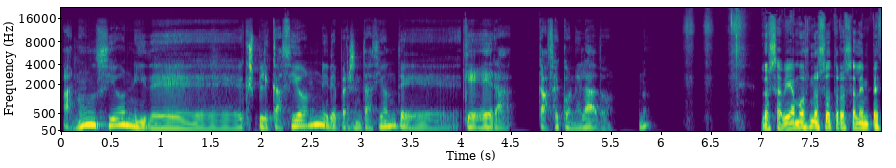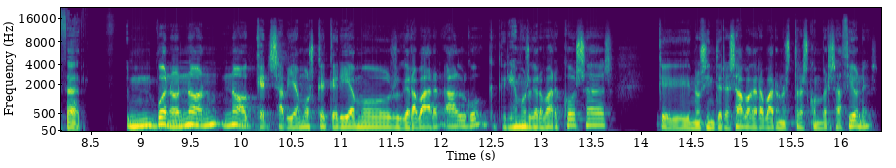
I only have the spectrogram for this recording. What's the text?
anuncio ni de explicación ni de presentación de qué era café con helado, ¿no? lo sabíamos nosotros al empezar. Mm, Bueno, no, no, que sabíamos que queríamos grabar algo, que queríamos grabar cosas, que nos interesaba grabar nuestras conversaciones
